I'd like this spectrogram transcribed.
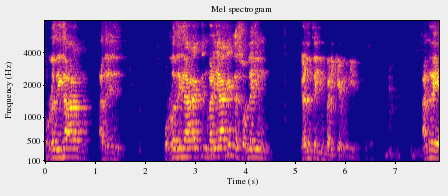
பொருளதிகாரம் அது பொருளதிகாரத்தின் வழியாக இந்த சொல்லையும் எழுத்தையும் படிக்க வேண்டியிருக்கிறது. அன்றைய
